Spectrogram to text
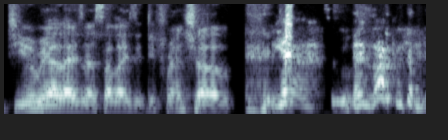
Do you realize that Salah is a differential Yeah, exactly.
